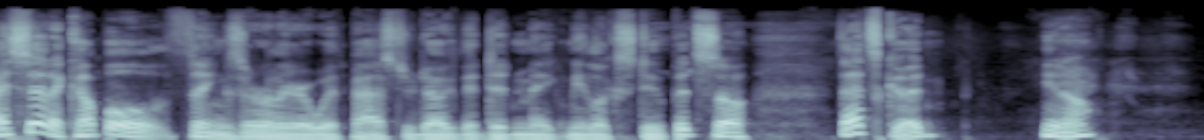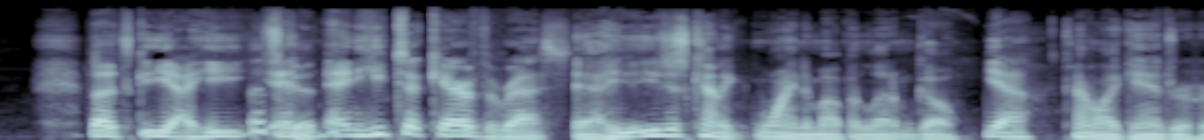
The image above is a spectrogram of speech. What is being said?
I said a couple things earlier with Pastor Doug that didn't make me look stupid, so that's good. You know, That's yeah. He That's and, good. and he took care of the rest. yeah. He, you just kind of wind him up and let him go. Yeah. kind of like Andrew.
